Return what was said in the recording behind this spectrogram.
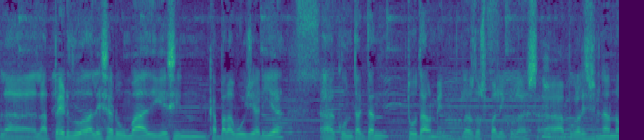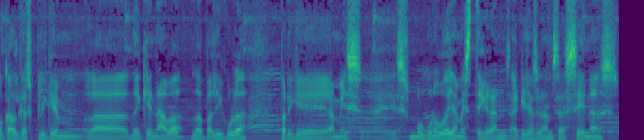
la, la pèrdua de l'ésser humà, diguéssim, cap a la bogeria, eh, contacten totalment les dues pel·lícules. Uh -huh. Apocalipsis Now no cal que expliquem la, de què anava la pel·lícula, perquè, a més, és molt coneguda i, a més, té grans, aquelles grans escenes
